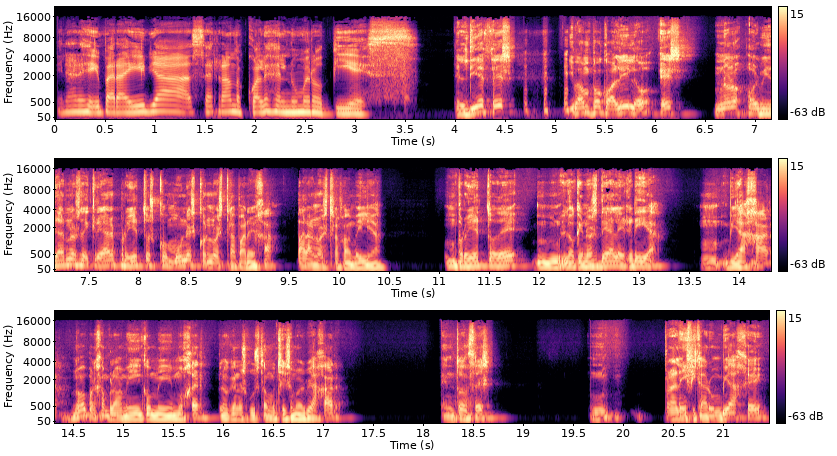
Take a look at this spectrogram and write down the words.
Mira, y para ir ya cerrando, ¿cuál es el número 10? El 10 es, y va un poco al hilo, es no olvidarnos de crear proyectos comunes con nuestra pareja para nuestra familia un proyecto de mm, lo que nos dé alegría, mm, viajar, ¿no? Por ejemplo, a mí con mi mujer lo que nos gusta muchísimo es viajar. Entonces, mm, planificar un viaje,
